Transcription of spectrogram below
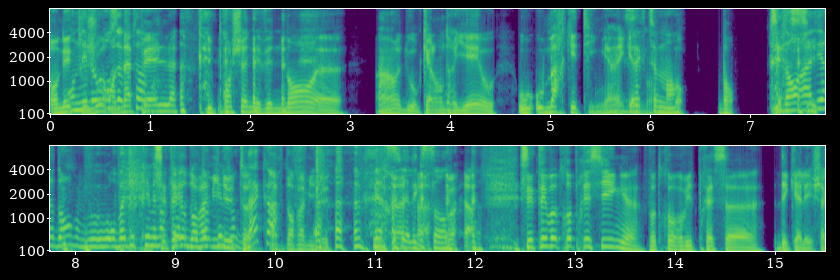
On est on toujours 11 en appel du prochain événement, euh, hein, au calendrier, au, ou au marketing hein, également. Exactement. Bon. C'est dans à lire dans. On va déprimer dans C'est-à-dire quel- dans 20 quel minutes. D'accord. Ah, Dans 20 minutes. Merci Alexandre. Voilà. C'était votre pressing, votre revue de presse euh, décalée chaque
